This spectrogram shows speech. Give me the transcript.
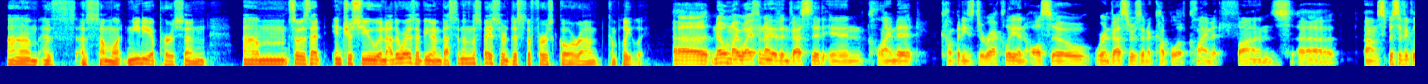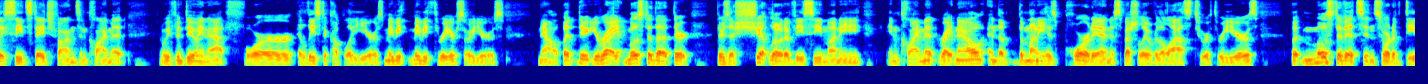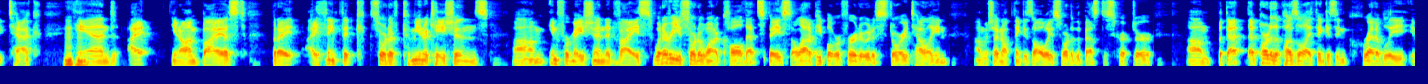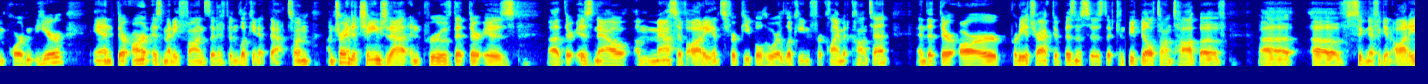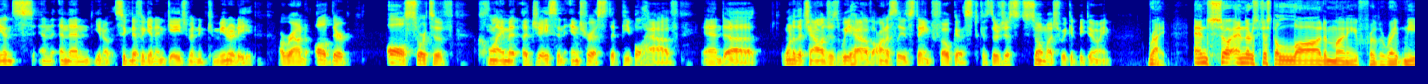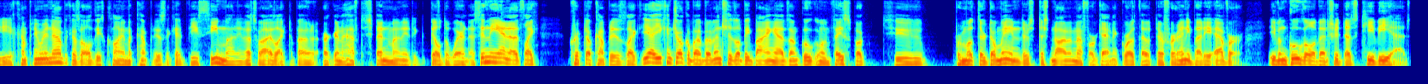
um, as a somewhat media person. Um, so does that interest you in other ways? Have you invested in the space, or this the first go around completely? Uh, no, my wife and I have invested in climate companies directly, and also we're investors in a couple of climate funds, uh, um, specifically seed stage funds in climate. And we've been doing that for at least a couple of years, maybe maybe three or so years now. But you're right. Most of the there there's a shitload of VC money in climate right now, and the the money has poured in, especially over the last two or three years. But most of it's in sort of deep tech, mm-hmm. and I, you know, I'm biased, but I I think that c- sort of communications. Um, information, advice, whatever you sort of want to call that space. A lot of people refer to it as storytelling, um, which I don't think is always sort of the best descriptor. Um, but that that part of the puzzle, I think, is incredibly important here and there aren't as many funds that have been looking at that. So I'm I'm trying to change that and prove that there is uh, there is now a massive audience for people who are looking for climate content, and that there are pretty attractive businesses that can be built on top of uh, of significant audience and and then you know significant engagement and community around all their all sorts of climate adjacent interests that people have and uh, one of the challenges we have, honestly, is staying focused because there's just so much we could be doing. Right. And so, and there's just a lot of money for the right media company right now because all these climate companies that get VC money, that's what I liked about it, are going to have to spend money to build awareness. In the end, it's like crypto companies, like, yeah, you can joke about it, but eventually they'll be buying ads on Google and Facebook to promote their domain. There's just not enough organic growth out there for anybody ever. Even Google eventually does TV ads.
